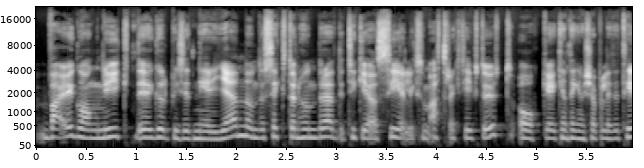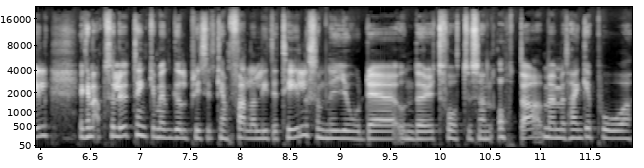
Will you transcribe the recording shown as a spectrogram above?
varje gång, nu gick guldpriset ner igen under 1600, det tycker jag ser liksom attraktivt ut och jag kan tänka mig att köpa lite till. Jag kan absolut tänka mig att guldpriset kan falla lite till som det gjorde under 2008, men med tanke på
